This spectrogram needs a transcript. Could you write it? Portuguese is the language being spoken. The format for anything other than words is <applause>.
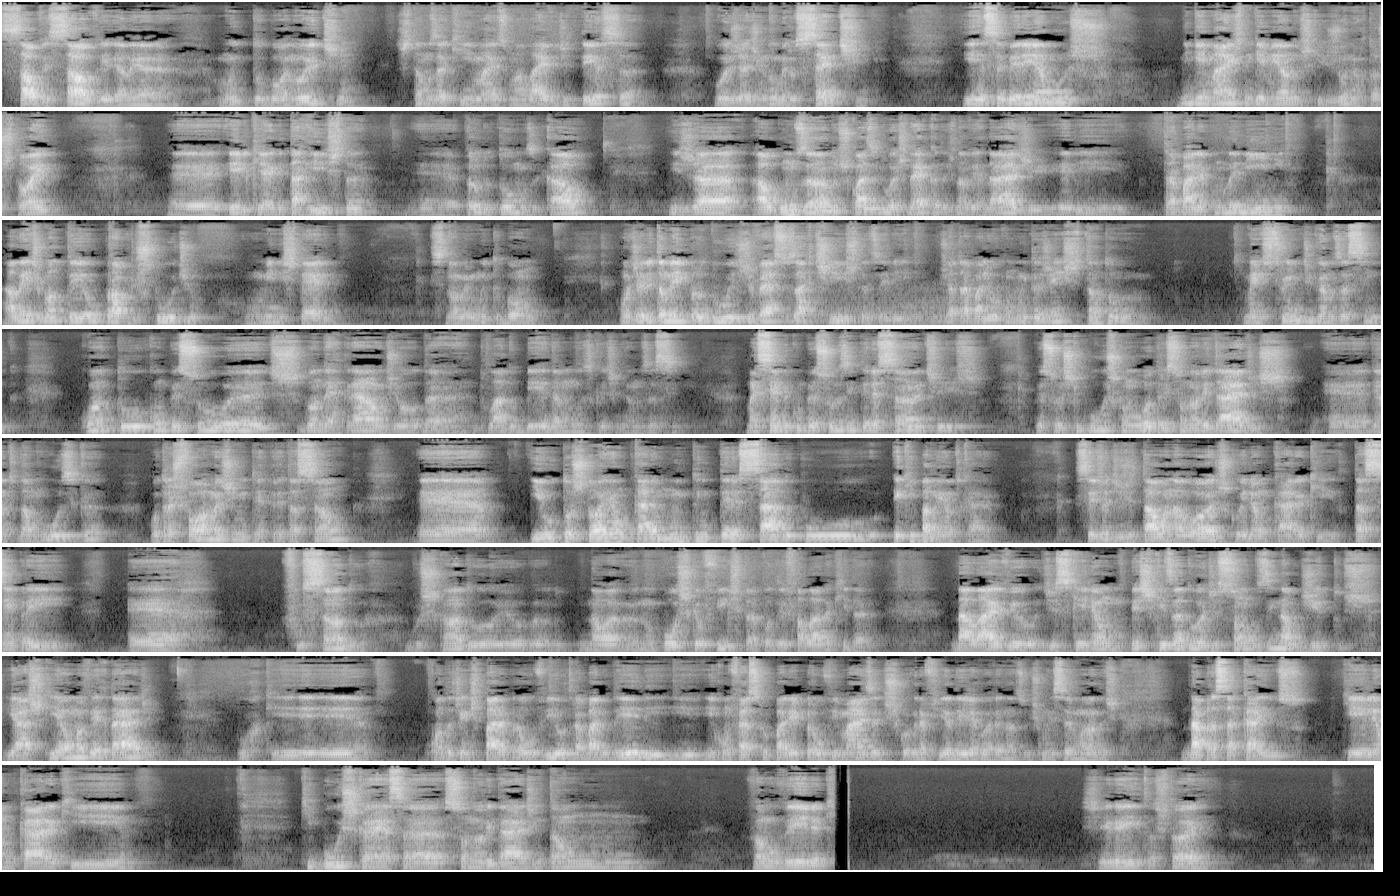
Salve, salve, galera! Muito boa noite. Estamos aqui em mais uma live de terça. Hoje é de número 7 e receberemos ninguém mais, ninguém menos que Júnior Tolstói. É, ele que é guitarrista, é, produtor musical e já há alguns anos, quase duas décadas na verdade, ele trabalha com Lenine, além de manter o próprio estúdio um ministério, esse nome é muito bom, onde ele também produz diversos artistas, ele já trabalhou com muita gente, tanto mainstream, digamos assim, quanto com pessoas do underground ou da, do lado B da música, digamos assim. Mas sempre com pessoas interessantes, pessoas que buscam outras sonoridades é, dentro da música, outras formas de interpretação é, e o Tolstói é um cara muito interessado por equipamento, cara. Seja digital analógico, ele é um cara que está sempre aí é, fuçando, buscando. Eu, eu, no post que eu fiz para poder falar daqui da, da live, eu disse que ele é um pesquisador de sons inauditos. E acho que é uma verdade, porque quando a gente para para ouvir o trabalho dele, e, e confesso que eu parei para ouvir mais a discografia dele agora nas últimas semanas, dá para sacar isso, que ele é um cara que que busca essa sonoridade. Então, vamos ver ele aqui. Chega aí, Tolstói.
